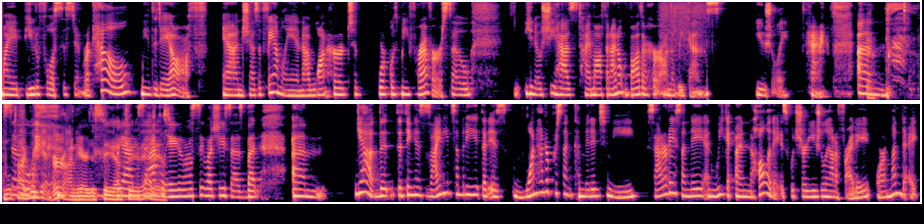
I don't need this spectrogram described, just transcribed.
my beautiful assistant Raquel needs a day off and she has a family and I want her to work with me forever. So, you know, she has time off and I don't bother her on the weekends usually. um, We'll so- talk. We'll get her on here to see yeah, true that is. exactly. We'll see what she says. But um, yeah, the, the thing is, is I need somebody that is 100% committed to me Saturday, Sunday, and weekend and holidays, which are usually on a Friday or a Monday.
